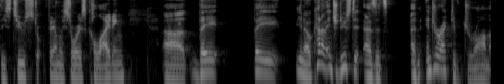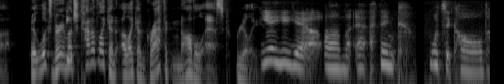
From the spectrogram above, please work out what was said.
These two sto- family stories colliding. Uh, they they you know kind of introduced it as it's an interactive drama. It looks very much kind of like a, a like a graphic novel esque, really. Yeah, yeah, yeah. Um I I think what's it called?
